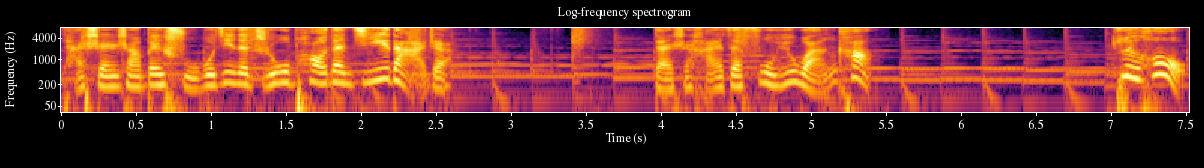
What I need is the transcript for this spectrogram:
他身上被数不尽的植物炮弹击打着，但是还在负隅顽抗。最后，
